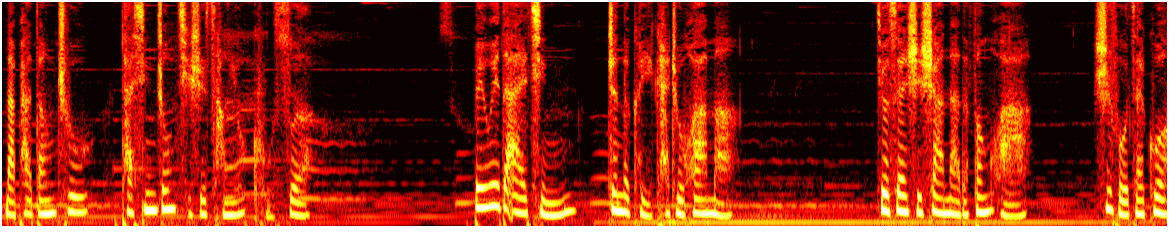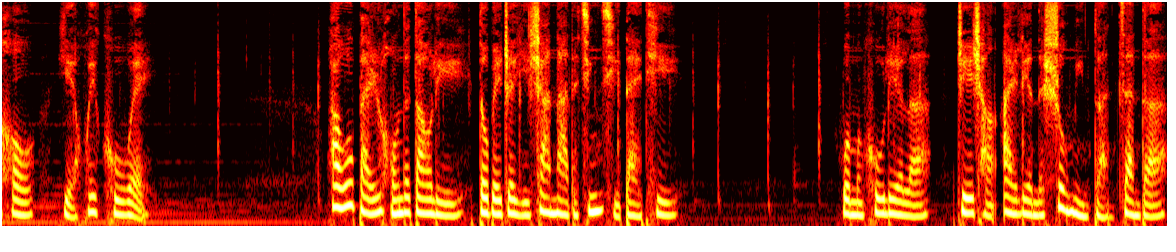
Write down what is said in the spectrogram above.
哪怕当初她心中其实藏有苦涩。卑微的爱情。真的可以开出花吗？就算是刹那的芳华，是否在过后也会枯萎？花无百日红的道理都被这一刹那的惊喜代替。我们忽略了这一场爱恋的寿命短暂的，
